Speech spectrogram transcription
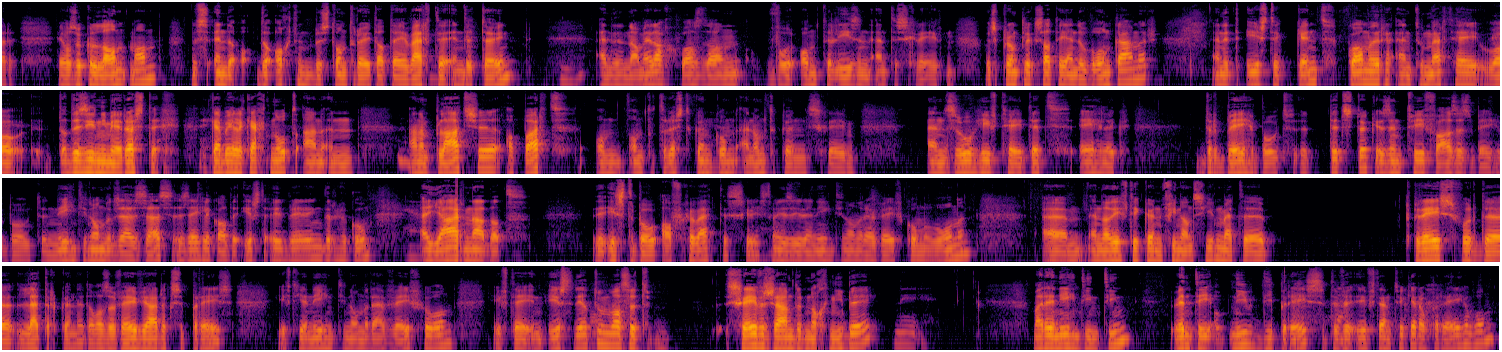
Hij was ook een landman. Dus in de, de ochtend bestond eruit dat hij werkte in de tuin. En de namiddag was dan voor, om te lezen en te schrijven. Oorspronkelijk zat hij in de woonkamer. En het eerste kind kwam er en toen merkte hij, wow, dat is hier niet meer rustig. Ik heb eigenlijk echt nood aan een, aan een plaatsje apart om, om tot rust te kunnen komen en om te kunnen schrijven. En zo heeft hij dit eigenlijk erbij gebouwd. Dit stuk is in twee fases bijgebouwd. In 1906 is eigenlijk al de eerste uitbreiding er gekomen. Een jaar nadat de eerste bouw afgewerkt is geweest. Want je is hier in 1905 komen wonen. Um, en dat heeft hij kunnen financieren met de prijs voor de letterkunde. Dat was een vijfjaarlijkse prijs. Heeft hij in 1905 gewonnen. Heeft hij in het eerste deel, toen was het schrijverszaam er nog niet bij. Nee. Maar in 1910 wint hij opnieuw die prijs. Hij heeft hem twee keer op een rij gewonnen.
